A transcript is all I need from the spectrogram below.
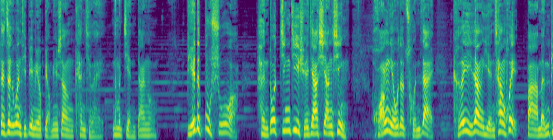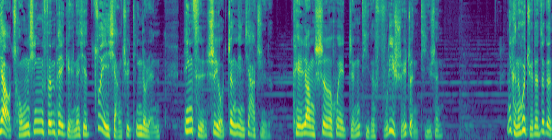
但这个问题并没有表面上看起来那么简单哦。别的不说啊，很多经济学家相信黄牛的存在可以让演唱会把门票重新分配给那些最想去听的人，因此是有正面价值的，可以让社会整体的福利水准提升。你可能会觉得这个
